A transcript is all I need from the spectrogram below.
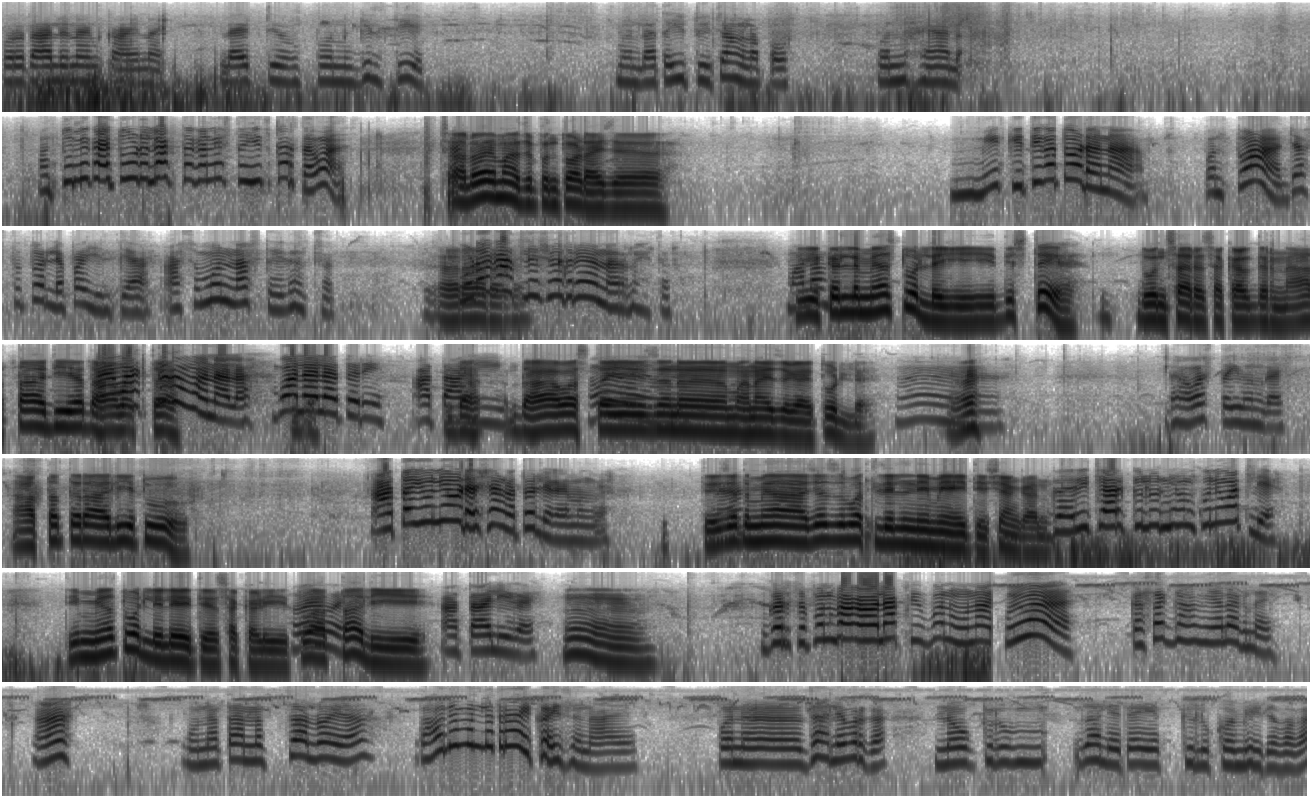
परत आलं नाही काय नाही. लाइट ते पण गेलती. म्हणलं आता येतोय चांगला पाऊस. पण नाही आला. आणि तुम्ही काय तोडू लागता का नुसतं? हीच करता वा. चालू आहे माझं पण तोडायचं. मी किती का तोडा ना पण तो जास्त तोडल्या पाहिजे त्या. असं म्हणणं असतंय त्यांचं. थोडं. घातल्याशिवाय तर येणार नाही तर. इकडलं मॅच तोडलंय की दिसतंय. दोन सारं सकाळ धरणं. आता आधी या दहा वाजता मनाला? बोलायला तरी. आता दहा वाजता होय, होय, ये जण म्हणायचं काय तोडलं हं. दहा वाजता येऊन काय? आता तर आली तू. आता येऊन एवढ्या शेंगा तोडल्या काय मग मी त्याच्यात माझ्याच वतलेले नेहमी आहे ते शेंगान. घरी चार किलो नेऊन कुणी वाटले ती मी तोडलेली आहे ते सकाळी. तू होय, होय. आता आली. आता आली काय? हं. घरचं पण बघावं लागते बनवून होय वा, कसा घाम या लागलाय? हा उन्हात अन्नात चालू आहे राहू दे म्हणलं तर ऐकायचं नाही. पण झाले बरं का नऊ किलो झाले त्या एक किलो कमी येते बघा.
